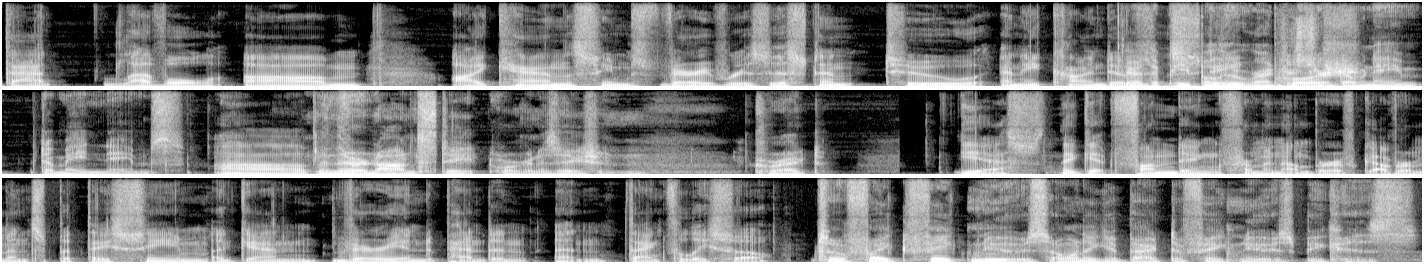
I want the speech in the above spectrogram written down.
that level. Um, ICANN seems very resistant to any kind of. They're the people who register push. domain domain names, uh, and they're a non-state organization, correct? Yes, they get funding from a number of governments, but they seem again very independent, and thankfully so. So fake fake news. I want to get back to fake news because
